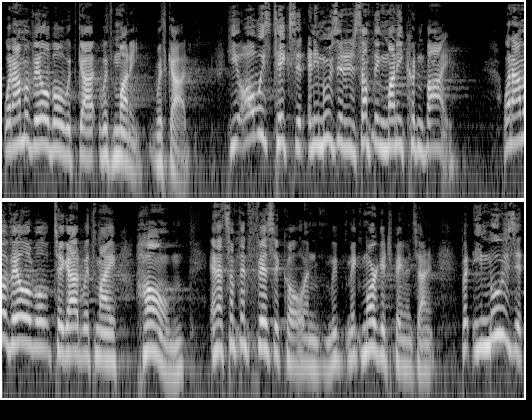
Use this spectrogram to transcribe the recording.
when I'm available with God, with money, with God, He always takes it and He moves it into something money couldn't buy. When I'm available to God with my home, and that's something physical, and we make mortgage payments on it. But He moves it.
